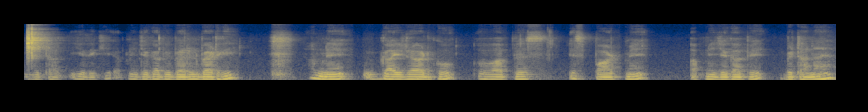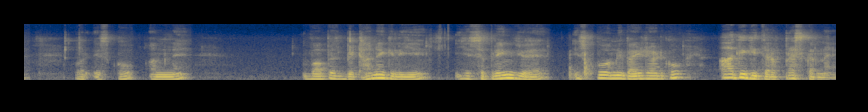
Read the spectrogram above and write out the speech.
بٹھا، یہ دیکھیے، اپنی جگہ پہ بیرل بیٹھ گئی۔ ہم نے گائیڈ راڈ کو واپس اس پارٹ میں اپنی جگہ پہ بٹھانا ہے۔ اور اس کو ہم نے واپس بٹھانے کے لیے یہ سپرنگ جو ہے اس کو ہم نے گائیڈ راڈ کو آگے کی طرف پریس کرنا ہے۔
